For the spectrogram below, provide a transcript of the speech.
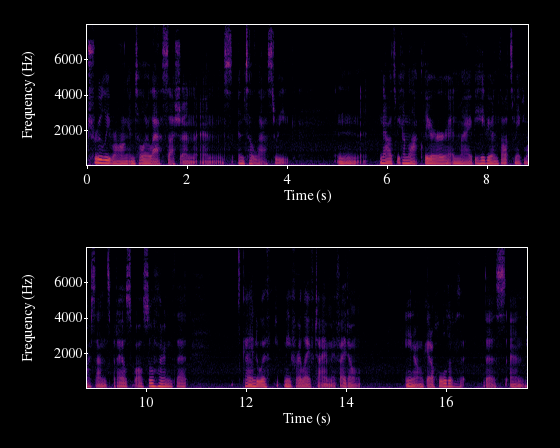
truly wrong until our last session and until last week. And now it's become a lot clearer and my behavior and thoughts make more sense, but I also also learned that it's kind of with me for a lifetime if I don't you know, get a hold of this and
